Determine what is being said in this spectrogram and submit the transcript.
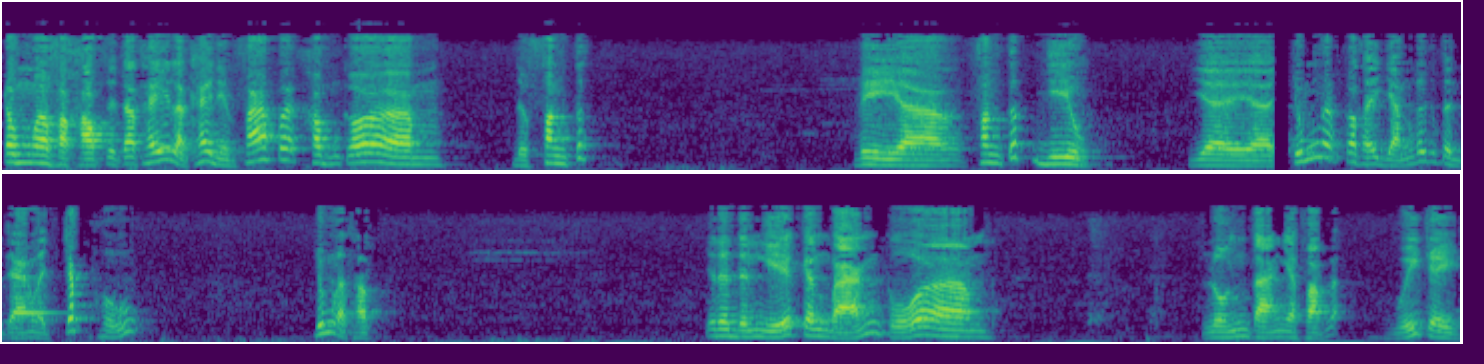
Trong ờ, Phật học thì ta thấy là khái niệm pháp không có được phân tích. Vì ờ, phân tích nhiều về ờ, chúng có thể dẫn đến cái tình trạng là chấp hữu. Chúng là thật cho nên định nghĩa căn bản của ờ, luận tạng nhà phật đó, quỷ trì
